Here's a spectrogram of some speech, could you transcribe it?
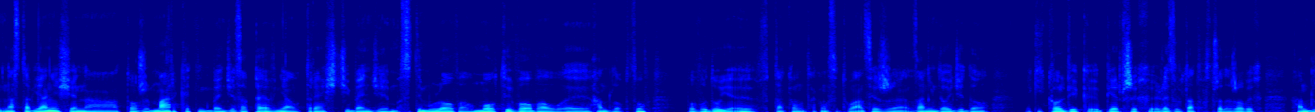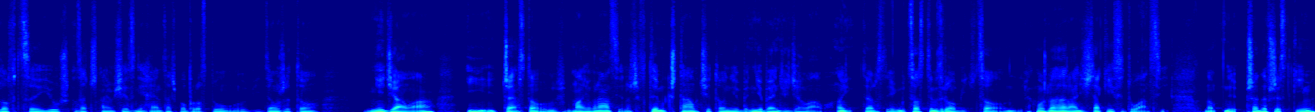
nastawianie się na to, że marketing będzie zapewniał treści, będzie stymulował, motywował y, handlowców, powoduje y, taką, taką sytuację, że zanim dojdzie do jakichkolwiek pierwszych rezultatów sprzedażowych, handlowcy już zaczynają się zniechęcać, po prostu widzą, że to nie działa i często mają rację, znaczy w tym kształcie to nie, nie będzie działało. No i teraz jakby co z tym zrobić? Co, jak można zaradzić takiej sytuacji? No, przede wszystkim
